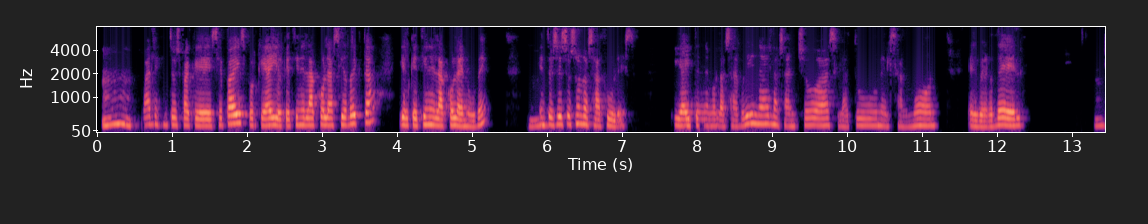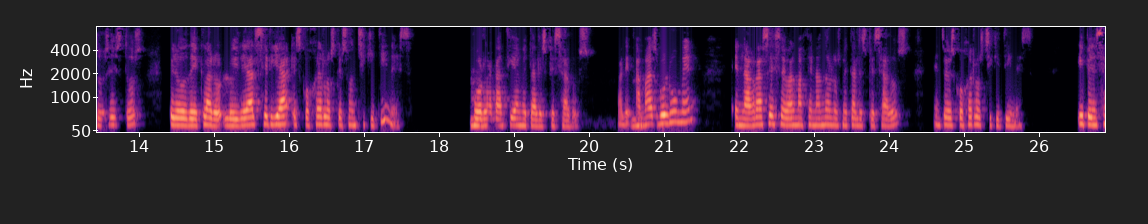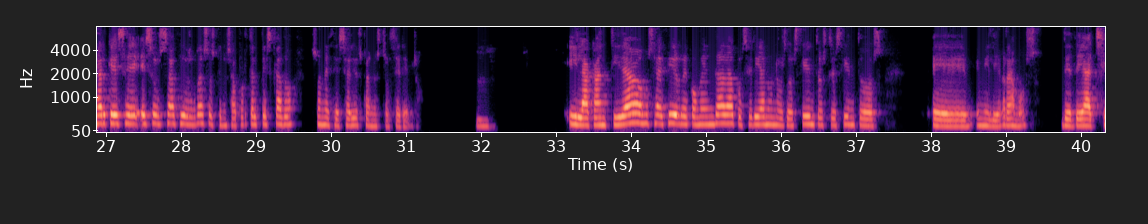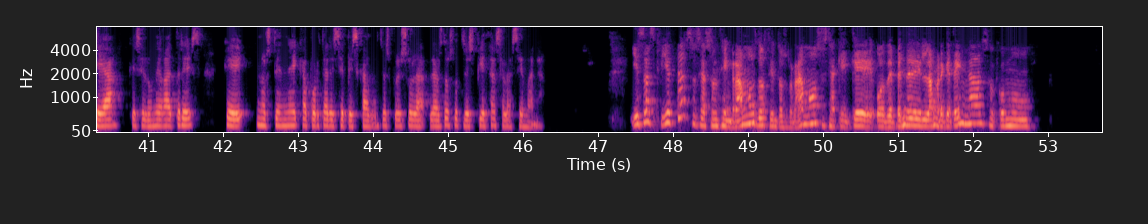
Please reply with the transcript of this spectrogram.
Mm. ¿Vale? Entonces, para que sepáis, porque hay el que tiene la cola así recta y el que tiene la cola en V. Mm. Entonces, esos son los azules. Y ahí tenemos las sardinas, las anchoas, el atún, el salmón, el verdel. mm. todos estos, pero de claro, lo ideal sería escoger los que son chiquitines por la cantidad de metales pesados. ¿vale? A más volumen, en la grasa se va almacenando en los metales pesados, entonces coger los chiquitines. Y pensar que esos ácidos grasos que nos aporta el pescado son necesarios para nuestro cerebro. Y la cantidad, vamos a decir, recomendada, pues serían unos 200, 300 eh, miligramos de DHA, que es el omega 3, que nos tiene que aportar ese pescado. Entonces, por eso las dos o tres piezas a la semana. ¿Y esas piezas, o sea, son 100 gramos, 200 gramos? O sea, que, o depende del hambre que tengas o cómo...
